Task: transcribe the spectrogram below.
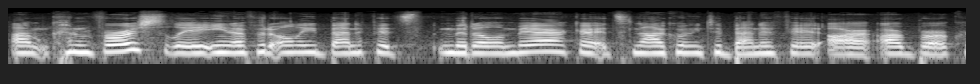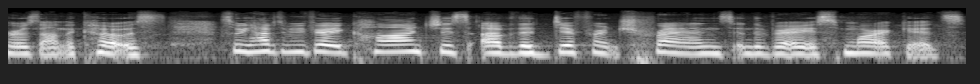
Um, conversely, you know if it only benefits Middle America, it's not going to benefit our, our brokers on the coast. So we have to be very conscious of the different trends in the various markets.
